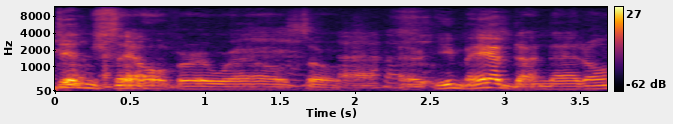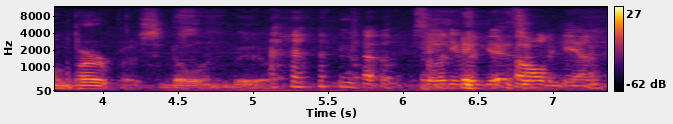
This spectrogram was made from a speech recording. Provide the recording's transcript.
didn't sell very well. So uh, he may have done that on purpose, knowing Bill. no, so that he would get called again.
